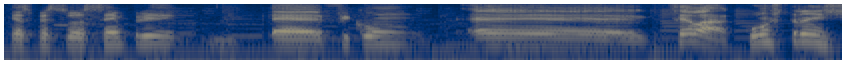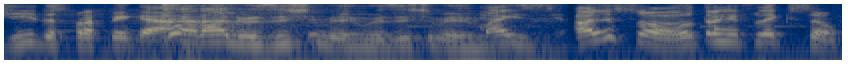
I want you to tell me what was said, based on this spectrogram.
Que as pessoas sempre é, ficam, é, sei lá, constrangidas pra pegar. Caralho, existe mesmo, existe mesmo. Mas olha só, outra reflexão.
